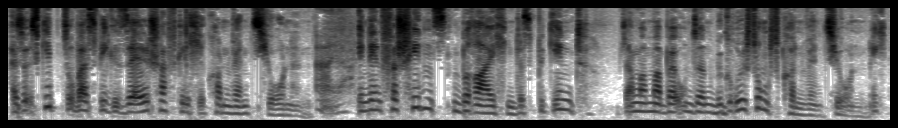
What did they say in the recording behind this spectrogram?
Also es gibt sowas wie gesellschaftliche Konventionen ah, ja. in den verschiedensten Bereichen. Das beginnt sagen wir mal, bei unseren Begrüßungskonventionen. Nicht?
